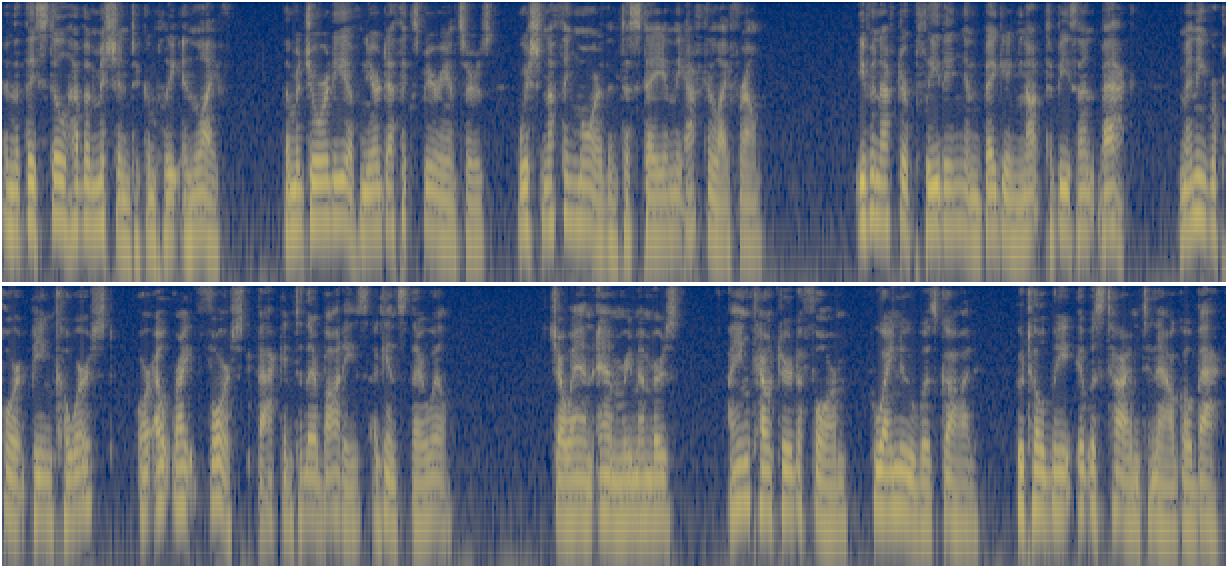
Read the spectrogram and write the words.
and that they still have a mission to complete in life, the majority of near death experiencers wish nothing more than to stay in the afterlife realm. Even after pleading and begging not to be sent back, many report being coerced or outright forced back into their bodies against their will. Joanne M. remembers, I encountered a form who I knew was God, who told me it was time to now go back.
